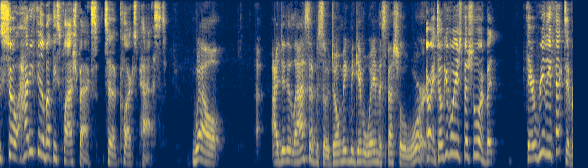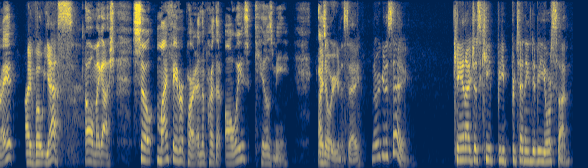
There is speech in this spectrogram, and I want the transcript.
So, how do you feel about these flashbacks to Clark's past? well, I did it last episode. Don't make me give away my special award. All right, don't give away your special award, but they're really effective, right? I vote yes. Oh my gosh. So, my favorite part and the part that always kills me I know what you're going to say. I know what you're going to say. Can I just keep be pretending to be your son?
